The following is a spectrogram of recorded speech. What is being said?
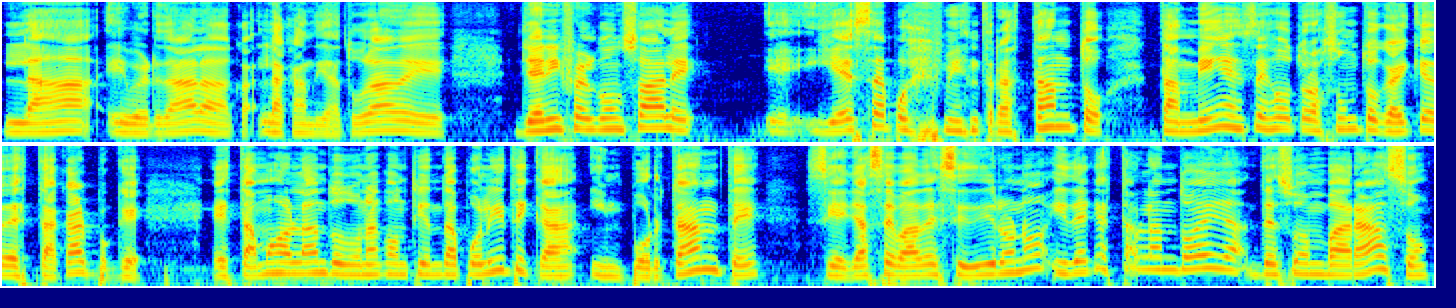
la, eh, ¿verdad? La, la candidatura de Jennifer González y ese, pues, mientras tanto, también ese es otro asunto que hay que destacar, porque estamos hablando de una contienda política importante, si ella se va a decidir o no. ¿Y de qué está hablando ella? De su embarazo.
